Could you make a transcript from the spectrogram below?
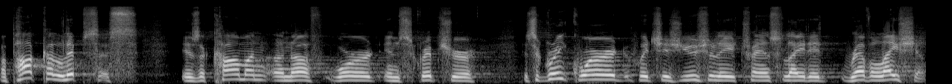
Apocalypsis is a common enough word in Scripture. It's a Greek word which is usually translated revelation.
